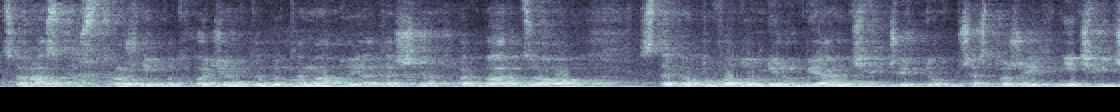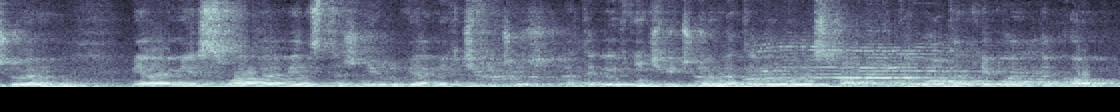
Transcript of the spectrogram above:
coraz ostrożniej podchodziłem do tego tematu. Ja też na przykład bardzo z tego powodu nie lubiłem ćwiczyć, no, przez to, że ich nie ćwiczyłem, miałem je słabe, więc też nie lubiłem ich ćwiczyć. Dlatego ich nie ćwiczyłem, dlatego były słabe. I to było takie błędne koło.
